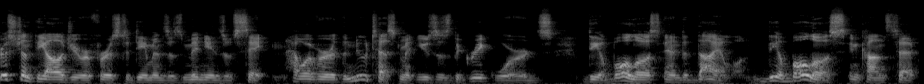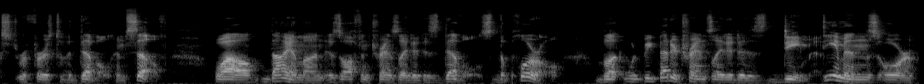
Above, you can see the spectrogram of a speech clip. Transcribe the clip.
Christian theology refers to demons as minions of Satan. However, the New Testament uses the Greek words diabolos and daimon. Diabolos, in context, refers to the devil himself, while daimon is often translated as devils, the plural, but would be better translated as demon. Demons, or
